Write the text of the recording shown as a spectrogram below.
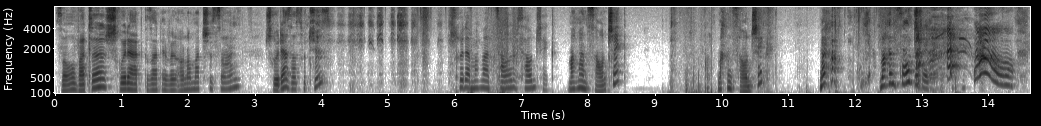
So, warte. Schröder hat gesagt, er will auch noch mal Tschüss sagen. Schröder, sagst du Tschüss? Schröder, mach mal Sound Soundcheck. Mach mal einen Soundcheck. Mach einen Soundcheck. Mach, mach einen Soundcheck.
